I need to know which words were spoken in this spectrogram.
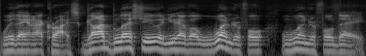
with Antichrist. God bless you, and you have a wonderful, wonderful day.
